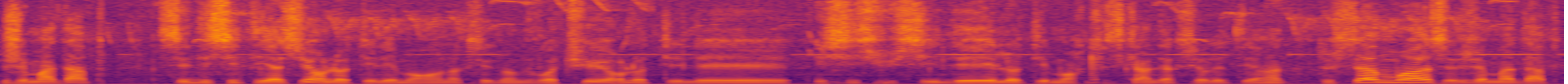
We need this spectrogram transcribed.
Je m'adapte. C'est des situations. L'autre, il est mort en accident de voiture. L'autre, il est, il s'est suicidé. L'autre, est mort crise cardiaque sur le terrain. Tout ça, moi, je m'adapte.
